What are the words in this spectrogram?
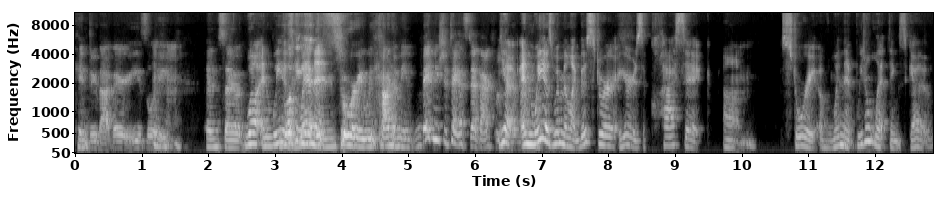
can do that very easily. Mhm. And so, Well, and we as women, story, we kind of mean maybe you should take a step back yeah, and we as women, like this story here is a classic um story of women. We don't let things go.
